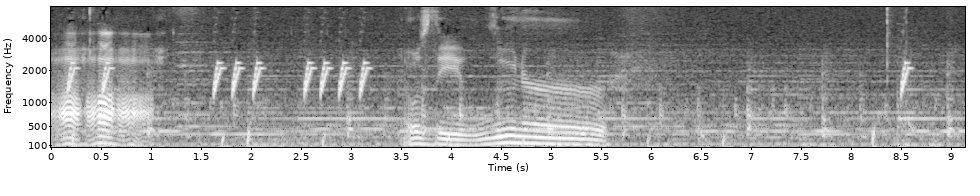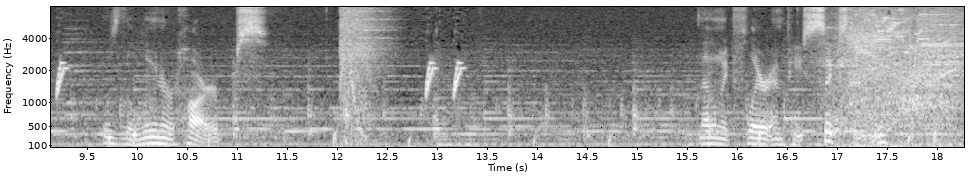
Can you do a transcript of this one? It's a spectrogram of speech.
Ah ha ha it was the lunar... It was the lunar harps. That'll make Flare MP60.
